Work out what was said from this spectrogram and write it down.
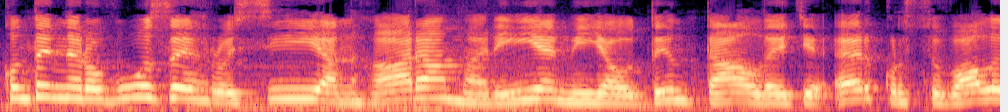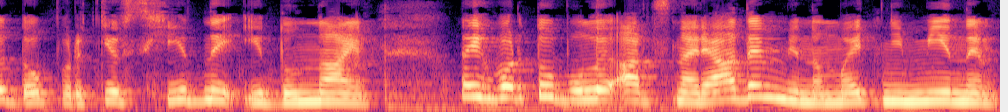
Контейнеровози Росії, Ангара, Марія, Мія 1 та Леді Р курсували до портів Східний і Дунай. На їх борту були артснаряди, мінометні міни.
